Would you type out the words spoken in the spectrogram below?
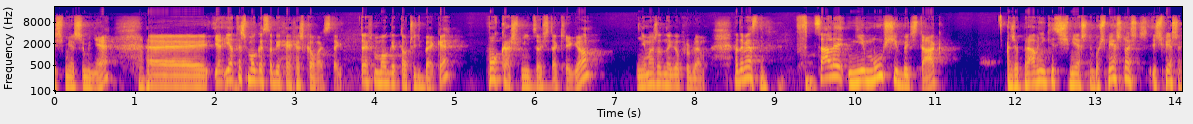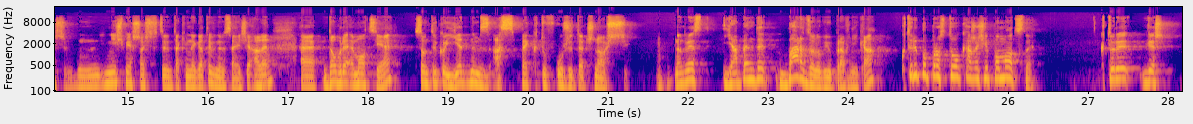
śmieszy mnie. Ja, ja też mogę sobie heheszkować z tego. Też mogę toczyć bekę. Pokaż mi coś takiego. Nie ma żadnego problemu. Natomiast wcale nie musi być tak, że prawnik jest śmieszny, bo śmieszność, śmieszność, nie śmieszność w tym takim negatywnym sensie, ale e, dobre emocje są tylko jednym z aspektów użyteczności. Natomiast ja będę bardzo lubił prawnika, który po prostu okaże się pomocny. Który, wiesz,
